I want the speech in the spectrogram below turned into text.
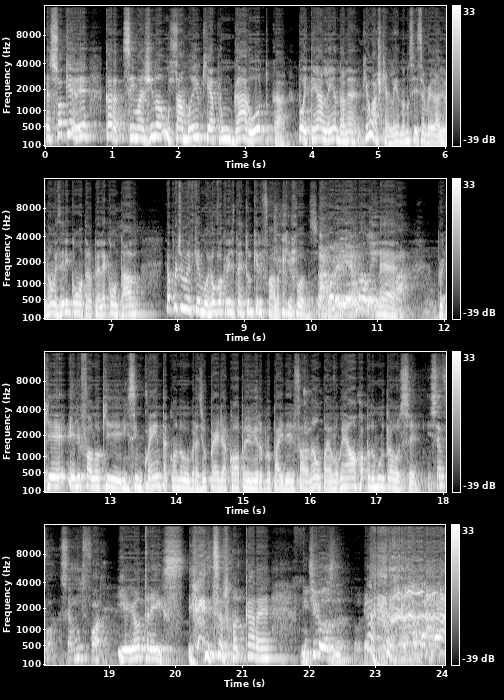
É só querer. Cara, você imagina o tamanho que é pra um garoto, cara. Pô, e tem a lenda, né? Que eu acho que é lenda, não sei se é verdade ou não, mas ele conta, né? O Pelé contava. E a partir do momento que ele morreu, eu vou acreditar em tudo que ele fala, porque, foda-se. Agora ele é uma lenda. É. pá. Porque ele falou que em 50, quando o Brasil perde a Copa, ele vira pro pai dele e fala, não, pai, eu vou ganhar uma Copa do Mundo pra você. Isso é foda, isso é muito foda. E ele ganhou três. E você fala, cara, é. Mentiroso, né?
